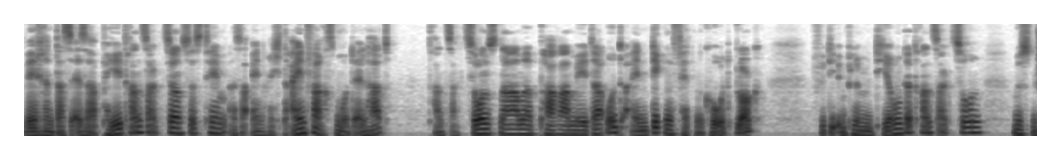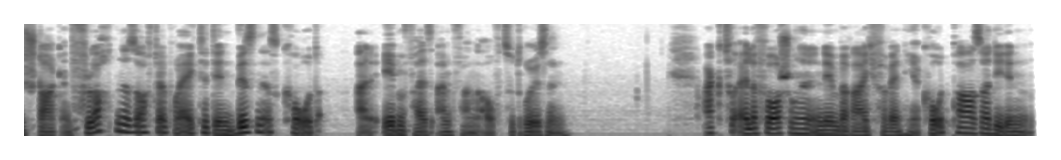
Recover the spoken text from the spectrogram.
Während das SAP-Transaktionssystem also ein recht einfaches Modell hat, Transaktionsname, Parameter und einen dicken fetten Codeblock für die Implementierung der Transaktion, müssen stark entflochtene Softwareprojekte den Business Code ebenfalls anfangen aufzudröseln. Aktuelle Forschungen in dem Bereich verwenden hier Codeparser, die den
